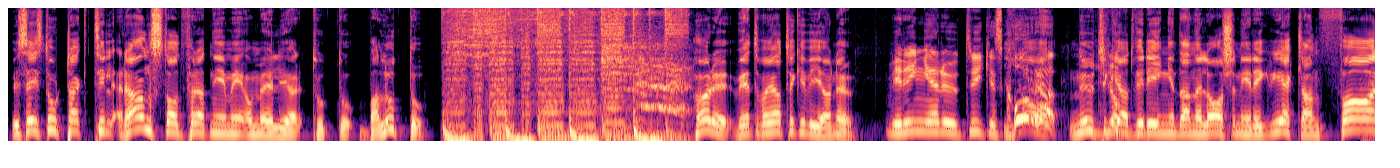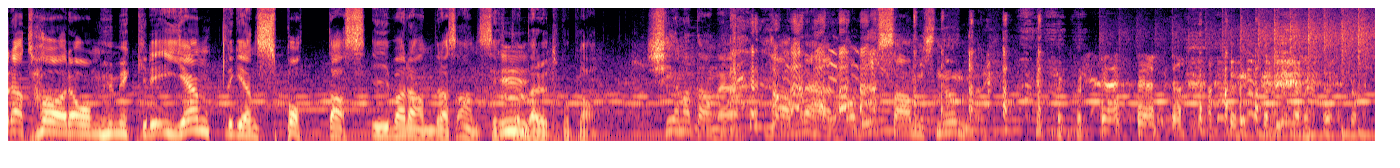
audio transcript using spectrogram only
Vi säger stort tack till Randstad för att ni är med och möjliggör Toto Balutto. Hörru, vet du vad jag tycker vi gör nu? Vi ringer utrikeskorren! Ja, nu tycker jag att vi ringer Danne Larsson nere i Grekland för att höra om hur mycket det egentligen spottas i varandras ansikten där ute på plan. Tjena Danne, Janne här. Har du Sams nummer?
